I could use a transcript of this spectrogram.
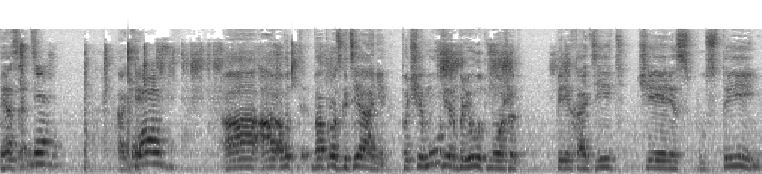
Desert. Desert. Окей. Desert. А, а- а вот вопрос к Диане. Почему верблюд может переходить через пустыню?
